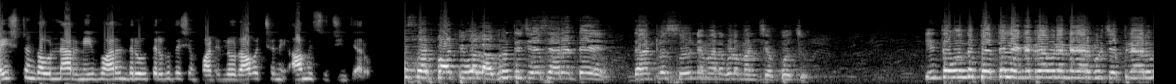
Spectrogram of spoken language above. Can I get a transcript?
అయిష్టంగా ఉన్నారని వారందరూ తెలుగుదేశం పార్టీలో రావచ్చని ఆమె సూచించారు. వైఎస్ఆర్ పార్టీ వాళ్ళు అభివృద్ధి చేశారంటే దాంట్లో శూన్యమని కూడా మనం చెప్పొచ్చు. ఇంతకుముందు పెద్ద వెంకటరామరెడ్డి గారు కూడా చెప్పినారు.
